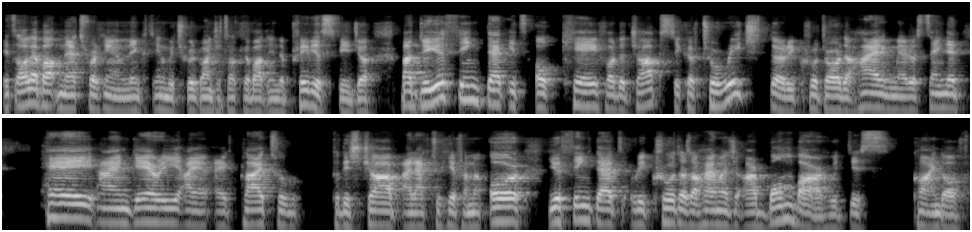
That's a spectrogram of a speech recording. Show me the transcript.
It's all about networking and LinkedIn, which we're going to talk about in the previous video. But do you think that it's okay for the job seeker to reach the recruiter or the hiring manager saying that, hey, I'm Gary, I, I applied to, to this job, I like to hear from you. Or you think that recruiters or hiring managers are bombarded with this kind of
